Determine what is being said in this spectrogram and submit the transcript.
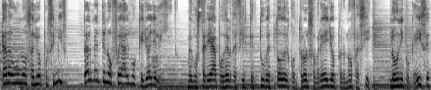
cada uno salió por sí mismo. Realmente no fue algo que yo haya elegido. Me gustaría poder decir que tuve todo el control sobre ello, pero no fue así. Lo único que hice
